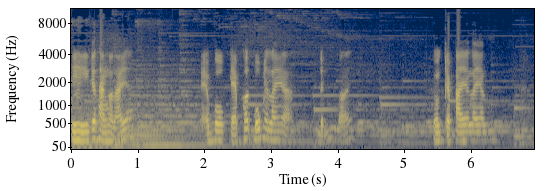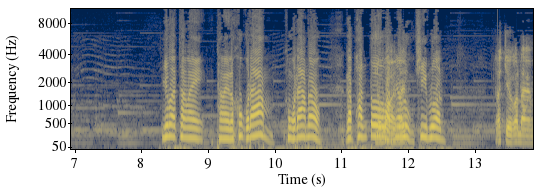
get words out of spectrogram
ừ, cái thằng hồi nãy á. Em vô kẹp hết bốn lay à. Đỉnh đấy Vô kẹp hai lay luôn. Nhưng mà thằng này Thằng này nó không có đam. Không có đam đâu. Gặp Hunter Đúng rồi, nhau lủng chim luôn. Nó chưa có đam.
